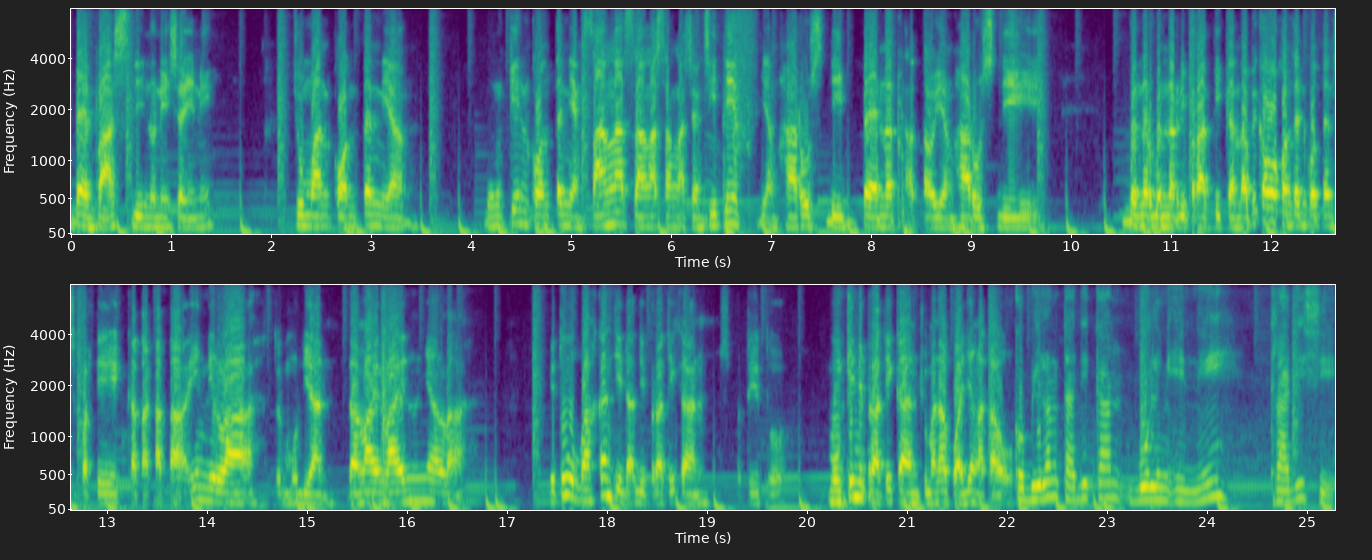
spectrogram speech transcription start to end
bebas di Indonesia ini. Cuman konten yang mungkin konten yang sangat sangat sangat sensitif yang harus di banner atau yang harus di benar-benar diperhatikan. Tapi kalau konten-konten seperti kata-kata inilah, kemudian dan lain-lainnya lah, itu bahkan tidak diperhatikan seperti itu. Mungkin diperhatikan cuman aku aja nggak tahu. Kau bilang tadi kan bullying ini tradisi.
